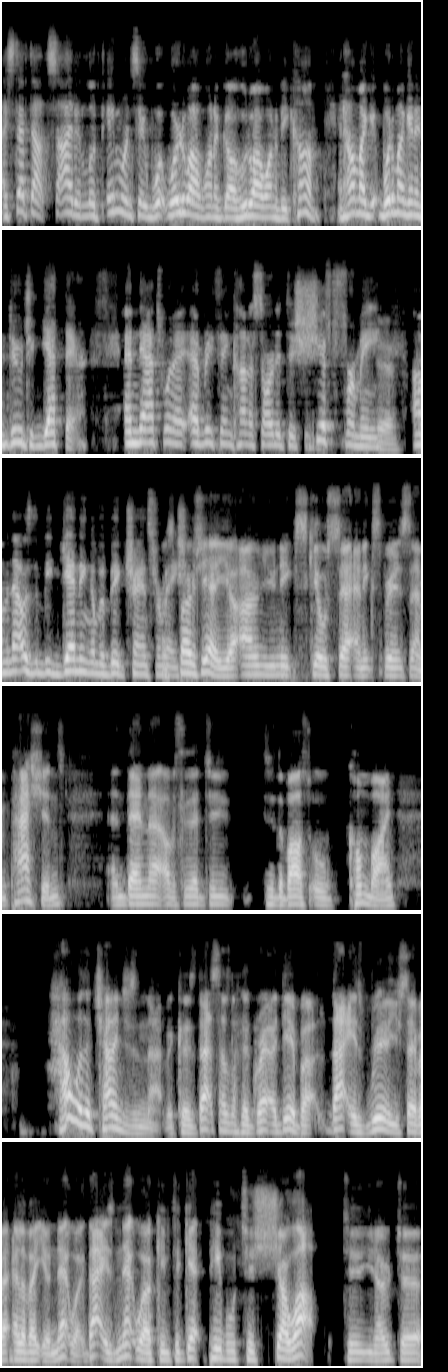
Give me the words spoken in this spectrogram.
I stepped outside and looked inward and say, where do I want to go? Who do I want to become? And how am I, what am I going to do to get there? And that's when everything kind of started to shift for me. Yeah. Um, and that was the beginning of a big transformation. I suppose, yeah, your own unique skill set and experience and passions. And then that obviously led to, to the basketball combine. How are the challenges in that? Because that sounds like a great idea, but that is really, you say about elevate your network. That is networking to get people to show up, to, you know, to,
